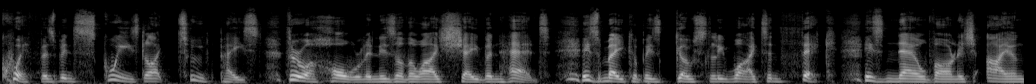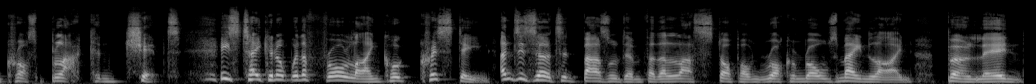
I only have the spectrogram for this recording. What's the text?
quiff has been squeezed like toothpaste through a hole in his otherwise shaven head. His makeup is ghostly white and thick, his nail varnish iron cross black and chipped. He's taken up with a Fraulein called Christine and deserted Basildon for the last stop on rock and roll's main line, Berlin.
